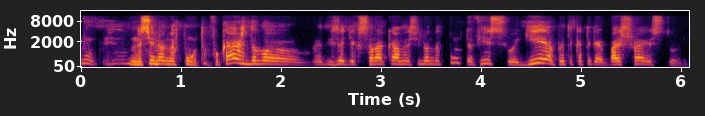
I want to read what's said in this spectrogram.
ну, населенных пунктов. У каждого из этих 40 населенных пунктов есть свой герб. Это такая большая история.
